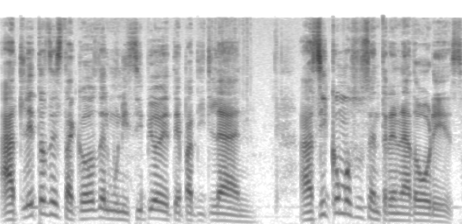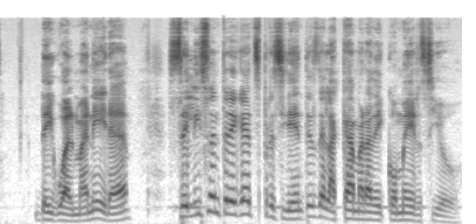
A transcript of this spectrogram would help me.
a atletas destacados del municipio de Tepatitlán, así como sus entrenadores. De igual manera, se le hizo entrega a expresidentes de la Cámara de Comercio.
